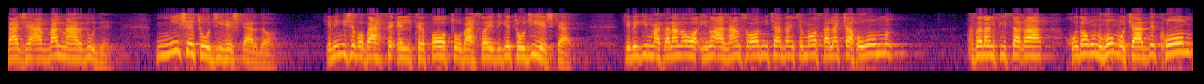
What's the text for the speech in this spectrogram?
وجه اول مردوده. میشه توجیهش کرده یعنی میشه با بحث التفات و بحثای دیگه توجیهش کرد. که بگیم مثلا آقا اینا از هم سوال می‌کردن که ما سلک هم مثلا فی سقر خدا اون همو کرده کم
